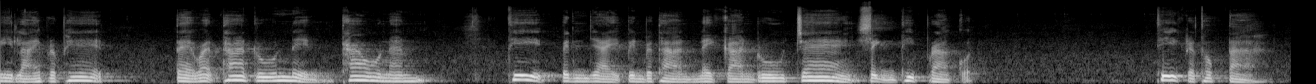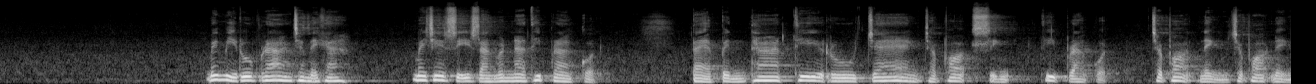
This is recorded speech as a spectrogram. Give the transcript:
มีหลายประเภท แต่ว่าธาตุรู้หนึ่งเท่านั้น ที่เป็นใหญ่เป็นประธานในการรู้แจ้งสิ่งที่ปรากฏ ที่กระทบตา ไม่มีรูปร่างใช่ไหมคะ ไม่ใช่สีสันวันณะที่ปรากฏ แต่เป็นธาตุที่รู้แจ้ง เฉพาะสิ่งที่ปรากฏ เฉพาะหนึ่ง เฉพาะหนึ่ง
